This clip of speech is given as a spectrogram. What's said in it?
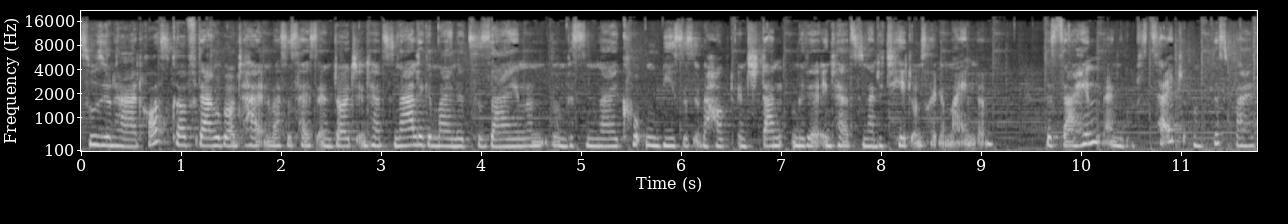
Susi und Harald Roskopf darüber unterhalten, was es heißt, eine deutsch-internationale Gemeinde zu sein und so ein bisschen mal gucken, wie ist es überhaupt entstanden mit der Internationalität unserer Gemeinde. Bis dahin eine gute Zeit und bis bald.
